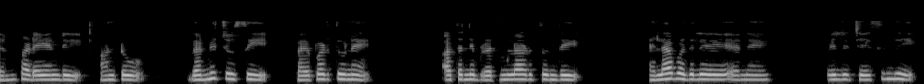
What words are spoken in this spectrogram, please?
గన్ పడేయండి అంటూ గన్ను చూసి భయపడుతూనే అతన్ని బ్రతిమలాడుతుంది. ఎలా వదిలేయనే? వీళ్ళు చేసింది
